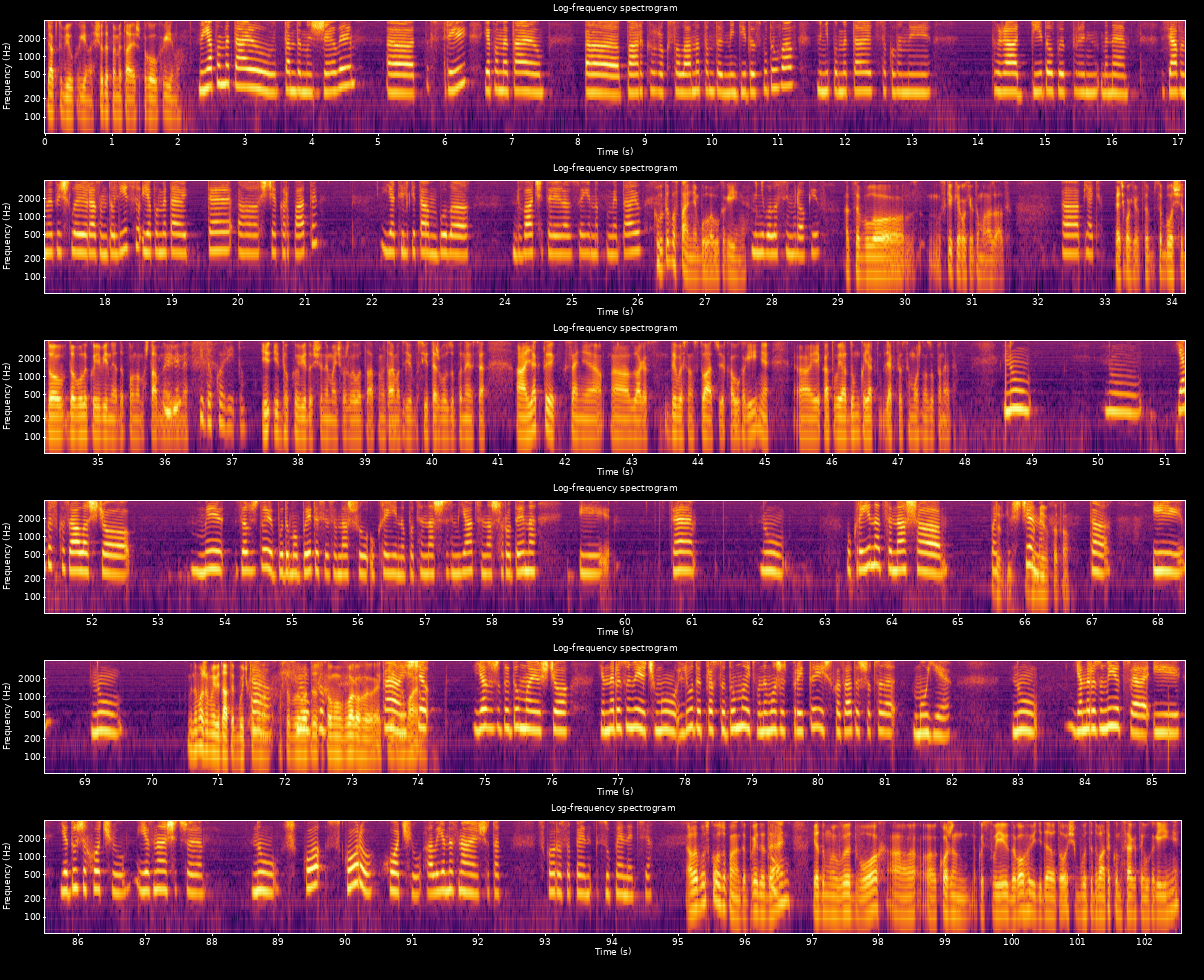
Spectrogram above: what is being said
Як тобі Україна? Що ти пам'ятаєш про Україну? Ну, я пам'ятаю там, де ми жили, е, в Стрі. Я пам'ятаю е, парк Роксолана, там, де мій дідо збудував. Мені пам'ятається, коли ми прадідо при мене взяв, і ми пішли разом до лісу. І я пам'ятаю те ще Карпати. Я тільки там була два-чотири рази, я не пам'ятаю. Коли ти востаннє була в Україні? Мені було сім років. А це було скільки років тому назад? Е, п'ять. П'ять років. Це, це було ще до, до Великої війни, до повномасштабної Мгм. війни. І до ковіду. І, і до ковіду, що не менш важливо, так. Пам'ятаємо, тоді світ теж був зупинився. А як ти, Ксенія, зараз дивишся на ситуацію, яка в Україні? Яка твоя думка, як, як це все можна зупинити? Ну, ну, я би сказала, що ми завжди будемо битися за нашу Україну, бо це наша сім'я, це наша родина. І це, ну, Україна це наша батьківщина. Домівка, та. Та. І, ну, Ми не можемо віддати будь-кому, Так. особливо Ну, до про- такому ворогу, який та, ми маємо. ще я завжди думаю, що я не розумію, чому люди просто думають, вони можуть прийти і сказати, що це моє. Ну, я не розумію це, і я дуже хочу, і я знаю, що це ну, шко, скоро хочу, але я не знаю, що так скоро запин, зупиниться. Але обов'язково зупиниться. Прийде день. Я думаю, ви двох, кожен якось своєю дорогою дійде до того, щоб будете давати концерти в Україні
